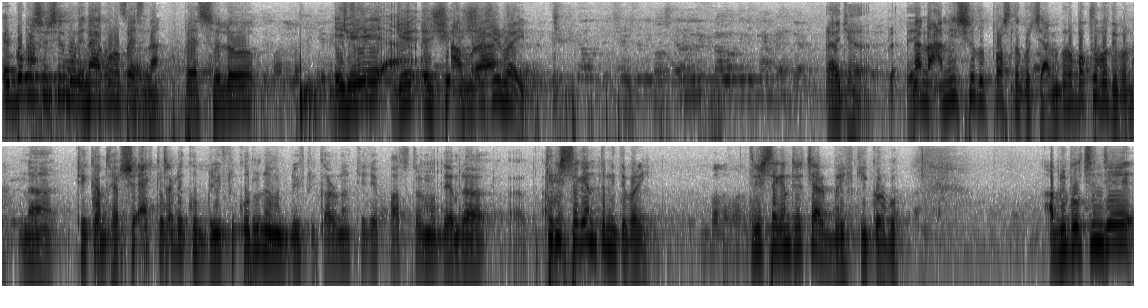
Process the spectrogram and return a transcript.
অ্যাডভোকেট শিশির মনির। না কোনো পেস না। পেস হলো এই যে যে আমরা শিশির ভাই আচ্ছা না না আমি শুধু প্রশ্ন করছি আমি কোনো বক্তব্য দিব না। না ঠিক আছে। আমি- একটু খুব ব্রিফলি করুন এবং ব্রিফলি কারণ হচ্ছে যে পাঁচটার মধ্যে আমরা তিরিশ সেকেন্ড তো নিতে পারি। তিরিশ সেকেন্ডের চার ব্রিফ কি করব? আপনি বলছেন যে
